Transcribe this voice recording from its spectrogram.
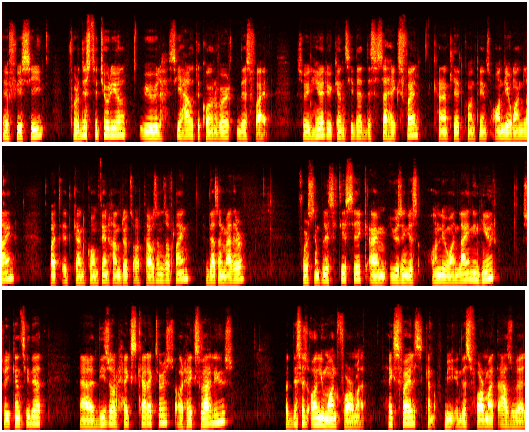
if you see, for this tutorial, we will see how to convert this file. So in here, you can see that this is a hex file. Currently, it contains only one line, but it can contain hundreds or thousands of lines. It doesn't matter for simplicity's sake, I'm using just only one line in here. So you can see that uh, these are hex characters or hex values, but this is only one format. Hex files can be in this format as well.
